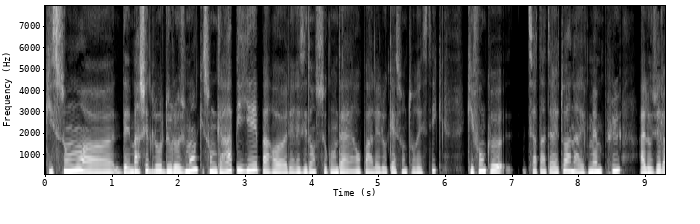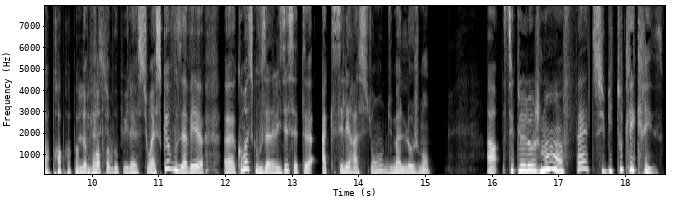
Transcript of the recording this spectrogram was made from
qui sont des marchés de, de, logement qui sont grappillés par les résidences secondaires ou par les locations touristiques, qui font que certains territoires n'arrivent même plus à loger leur propre population. Leur propre population. Est-ce que vous avez, comment est-ce que vous analysez cette accélération du mal logement? Alors, c'est que le logement, en fait, subit toutes les crises.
